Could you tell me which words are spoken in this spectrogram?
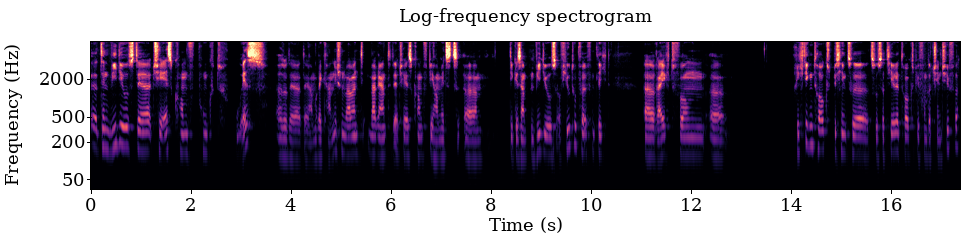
äh, den Videos der jsconf.us, also der, der amerikanischen Variante, Variante der JSConf. Die haben jetzt äh, die gesamten Videos auf YouTube veröffentlicht. Äh, reicht von äh, richtigen Talks bis hin zur, zu Satire-Talks wie von der Jen Schiffer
